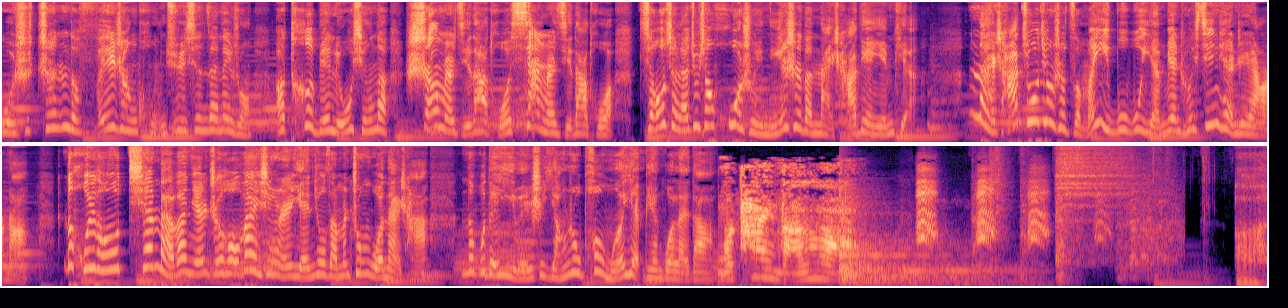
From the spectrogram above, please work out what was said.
我是真的非常恐惧现在那种啊特别流行的上面几大坨，下面几大坨，嚼起来就像和水泥似的奶茶店饮品。奶茶究竟是怎么一步步演变成今天这样呢？那回头千百万年之后，外星人研究咱们中国奶茶，那不得以为是羊肉泡馍演变过来的？我太难了。啊，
